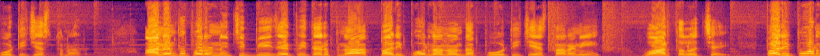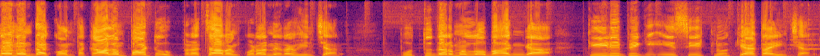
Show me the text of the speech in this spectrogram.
పోటీ చేస్తున్నారు. అనంతపురం నుంచి బీజేపీ తరపున పరిపూర్ణానంద పోటీ చేస్తారని వార్తలొచ్చాయి పరిపూర్ణానంద కొంతకాలం పాటు ప్రచారం కూడా నిర్వహించారు. పొత్తు ధర్మంలో భాగంగా టీడీపీకి ఈ సీట్ను కేటాయించారు.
